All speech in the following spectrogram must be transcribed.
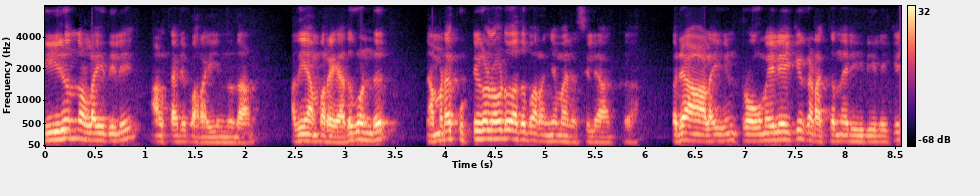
തീരും എന്നുള്ള ഇതിൽ ആൾക്കാർ പറയുന്നതാണ്. അത് ഞാൻ പറയാം. അതുകൊണ്ട് നമ്മുടെ കുട്ടികളോടും അത് പറഞ്ഞ് മനസ്സിലാക്കുക. ഒരാളെയും ട്രോമയിലേക്ക് കടക്കുന്ന രീതിയിലേക്ക്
